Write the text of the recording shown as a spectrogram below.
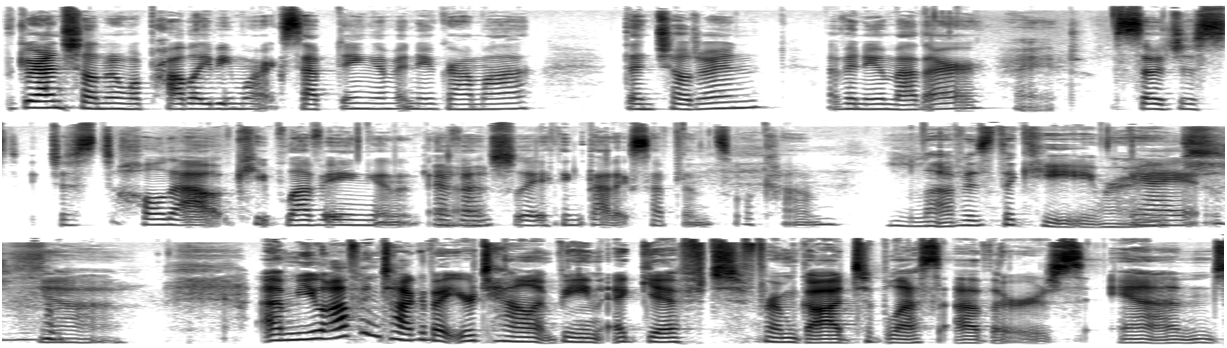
the grandchildren will probably be more accepting of a new grandma than children of a new mother. Right. So just just hold out, keep loving, and yeah. eventually I think that acceptance will come. Love is the key, right? Right. yeah. Um, you often talk about your talent being a gift from God to bless others. And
